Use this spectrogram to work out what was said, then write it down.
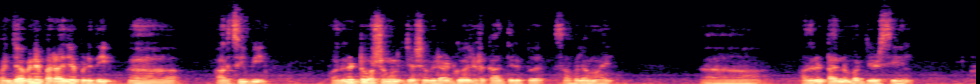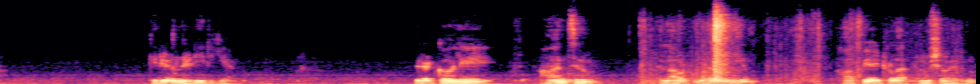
പഞ്ചാബിനെ പരാജയപ്പെടുത്തി ആർ സി ബി പതിനെട്ട് വർഷങ്ങൾക്ക് ശേഷം വിരാട് കോഹ്ലിയുടെ കാത്തിരിപ്പ് സഫലമായി. പതിനെട്ടാം നമ്പർ ജേഴ്സിയിൽ കിരീടം നേടിയിരിക്കുകയാണ്. വിരാട് കോഹ്ലി ഹാൻസിനും എല്ലാവർക്കും വളരെയധികം ഹാപ്പി ആയിട്ടുള്ള നിമിഷമായിരുന്നു.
